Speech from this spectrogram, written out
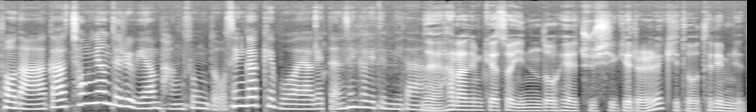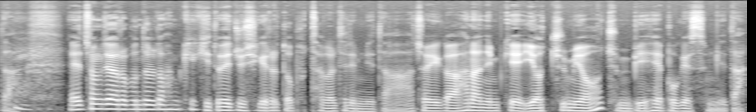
더 나아가 청년들을 위한 방송도 생각해 보아야겠다는 생각이 듭니다. 네, 하나님께서 인도해 주시기를 기도드립니다. 네. 애청자 여러분들도 함께 기도해 주시기를 또 부탁을 드립니다. 저희가 하나님께 여쭈며 준비해 보겠습니다.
